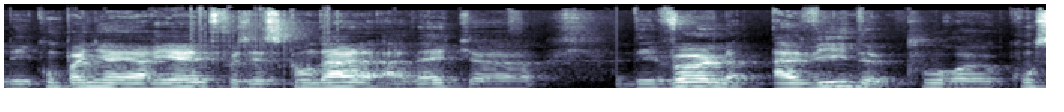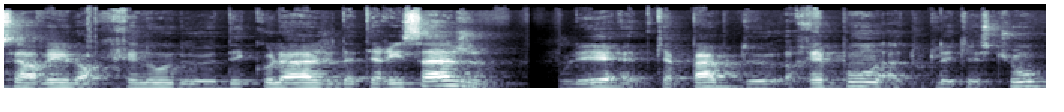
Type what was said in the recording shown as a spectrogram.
les compagnies aériennes faisaient scandale avec des vols avides pour conserver leur créneau de décollage et d'atterrissage. Je voulais être capable de répondre à toutes les questions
